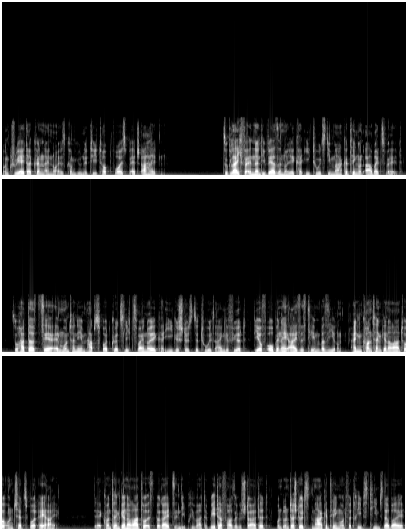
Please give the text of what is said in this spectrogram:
und Creator können ein neues Community Top Voice Badge erhalten. Zugleich verändern diverse neue KI-Tools die Marketing- und Arbeitswelt so hat das CRM-Unternehmen HubSpot kürzlich zwei neue KI-gestützte Tools eingeführt, die auf OpenAI-Systemen basieren, einen Content-Generator und Chatspot AI. Der Content-Generator ist bereits in die private Beta-Phase gestartet und unterstützt Marketing- und Vertriebsteams dabei,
